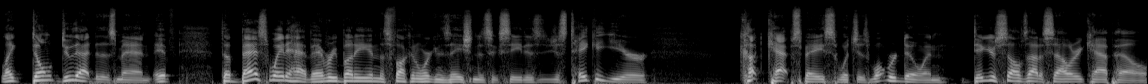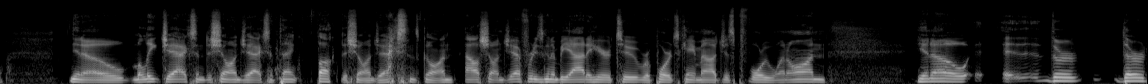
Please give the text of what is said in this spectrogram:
Like don't do that to this man. If the best way to have everybody in this fucking organization to succeed is to just take a year, cut cap space, which is what we're doing, dig yourselves out of salary cap hell you know, Malik Jackson, DeSean Jackson. Thank fuck DeSean Jackson's gone. Alshon Jeffery's going to be out of here too. Reports came out just before we went on. You know, eh, they're they're.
